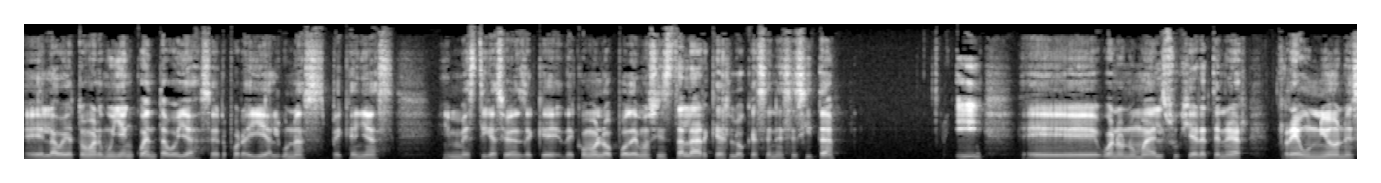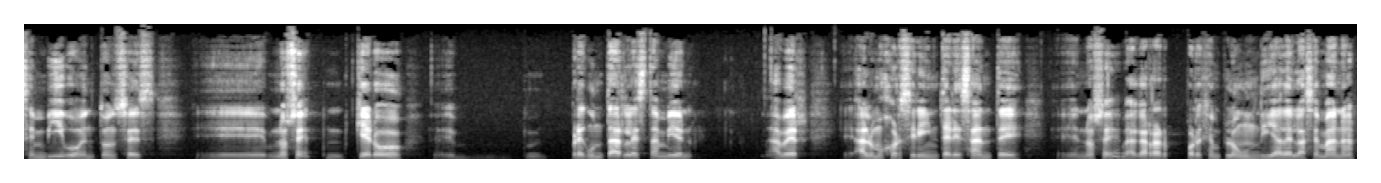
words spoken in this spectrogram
eh, la voy a tomar muy en cuenta, voy a hacer por ahí algunas pequeñas investigaciones de, que, de cómo lo podemos instalar, qué es lo que se necesita. Y eh, bueno, Numael sugiere tener reuniones en vivo, entonces, eh, no sé, quiero preguntarles también, a ver, a lo mejor sería interesante, eh, no sé, agarrar, por ejemplo, un día de la semana,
